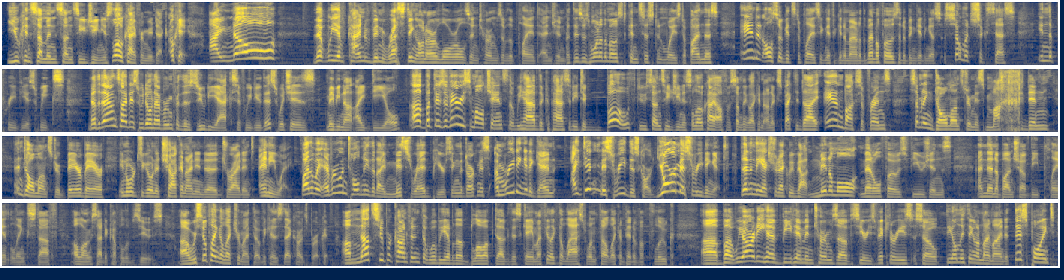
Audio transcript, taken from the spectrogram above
you can summon Sunseed Genius Loci from your deck. Okay, I know that we have kind of been resting on our laurels in terms of the plant engine, but this is one of the most consistent ways to find this, and it also gets to play a significant amount of the metal foes that have been getting us so much success in the previous weeks. Now, the downside is we don't have room for the Zodiacs if we do this, which is maybe not ideal, uh, but there's a very small chance that we have the capacity to both do Sunseed Genius Loci off of something like an Unexpected Dai and Box of Friends, summoning Doll Monster Miss Machten and Doll Monster Bear Bear in order to go into Chakanine into Drident anyway. By the way, everyone told me that I misread Piercing the Darkness. I'm reading it again. I didn't misread this card. You're misreading it. Then in the extra deck, we've got minimal Metal Foes fusions and then a bunch of the plant link stuff alongside a couple of zoos. Uh, we're still playing Electromite though because that card's broken. I'm not super confident that we'll be able to blow up Doug this game. I feel like the last one felt like a bit of a fluke, uh, but we already have beat him in terms of series victories. So the only thing on my mind at this point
